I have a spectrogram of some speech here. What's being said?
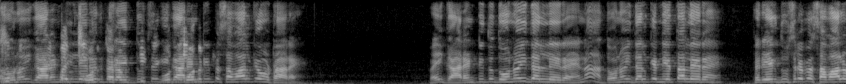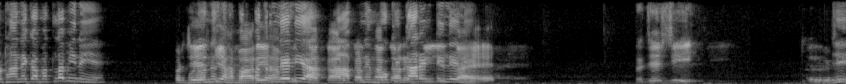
दोनों ही गारंटी ले रहे तो एक दूसरे की गारंटी पे सवाल क्यों उठा रहे हैं? भाई गारंटी तो दोनों ही दल ले रहे हैं ना दोनों ही दल के नेता ले रहे हैं फिर एक दूसरे पे सवाल उठाने का मतलब ही नहीं है। पर जी हमारे ले लिया, आपने मौखिक गारंटी ले ली। है, राजेश जी। जी।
